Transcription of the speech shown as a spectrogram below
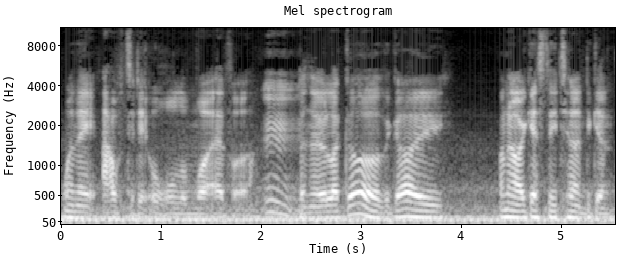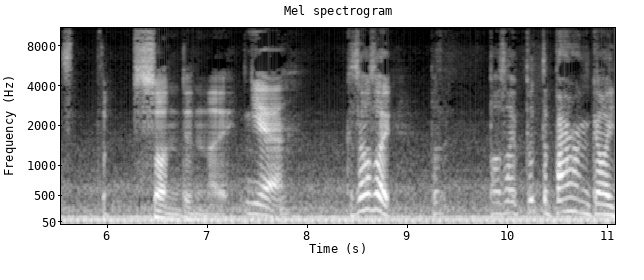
when they outed it all and whatever, Mm. and they were like, "Oh, the guy." Oh no, I guess they turned against the son, didn't they? Yeah, Because I was like, but, but I was like, but the Baron guy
